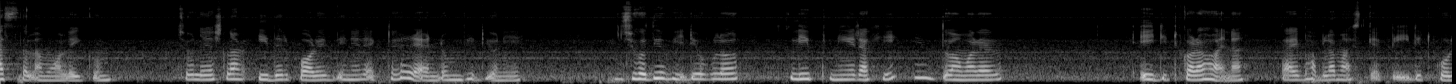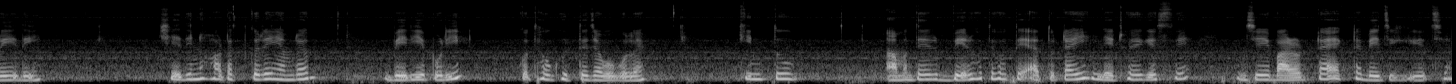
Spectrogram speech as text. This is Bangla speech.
আসসালামু আলাইকুম। চলে আসলাম ঈদের পরের দিনের একটা র্যান্ডম ভিডিও নিয়ে। যদিও ভিডিওগুলো ক্লিপ নিয়ে রাখি, কিন্তু আমার আর এডিট করা হয় না। তাই ভাবলাম আজকে একটা এডিট করেই দিই। সেদিন হঠাৎ করেই আমরা বেরিয়ে পড়ি কোথাও ঘুরতে যাব বলে। কিন্তু আমাদের বের হতে হতে এতটাই লেট হয়ে গেছে যে বারোটা একটা বেজে গিয়েছে।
